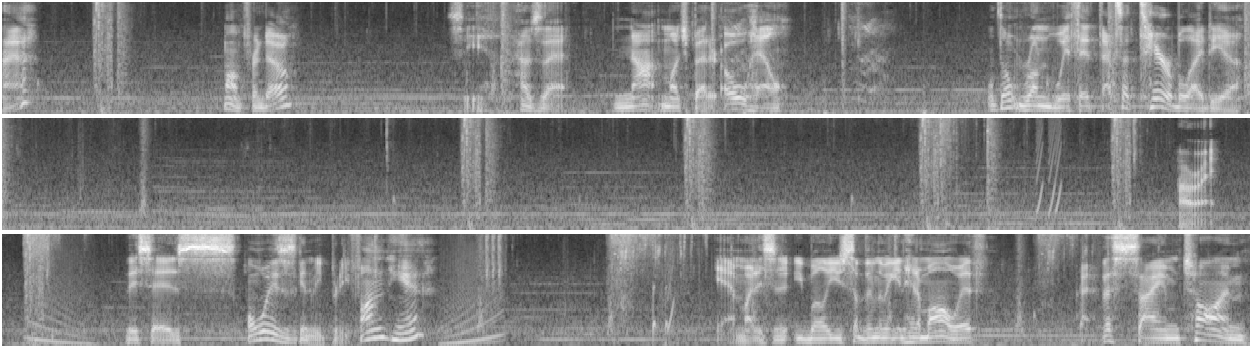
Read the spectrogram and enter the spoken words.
Huh? Come on, friendo. Let's see, how's that? Not much better. Oh, hell. Well, don't run with it. That's a terrible idea. Alright. This is always is going to be pretty fun here. Yeah, might as well use something that we can hit them all with at the same time.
